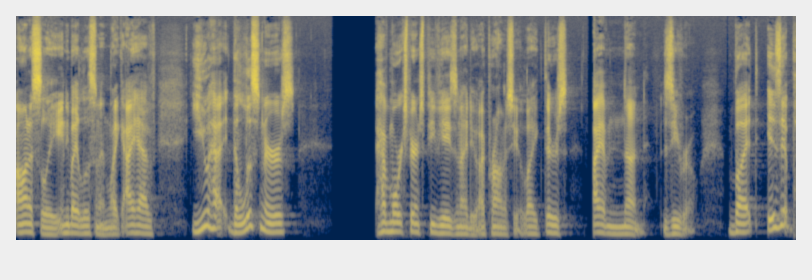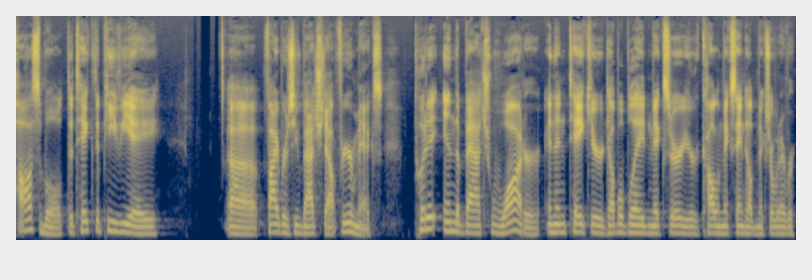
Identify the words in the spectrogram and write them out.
honestly, anybody listening, like I have, you have the listeners have more experience with PVAs than I do. I promise you. Like there's, I have none, zero. But is it possible to take the PVA uh, fibers you've batched out for your mix, put it in the batch water, and then take your double blade mixer, your Collomix, handheld mixer, whatever,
